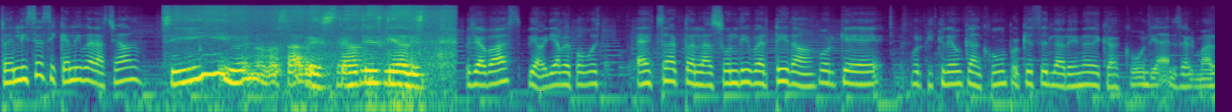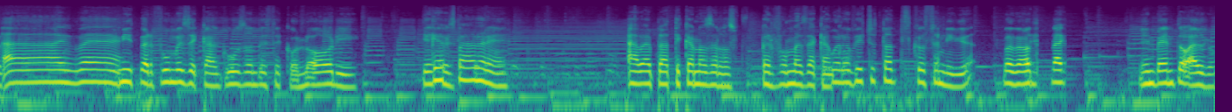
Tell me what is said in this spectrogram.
Felices y qué liberación. Sí, bueno, lo sabes, ya no tienes que ir al... Pues ya vas, ya, ya me pongo esta Exacto, el azul divertido. porque porque creo en Cancún, porque esta es la arena de Cancún y este es el mar. Ay, ve. Mis perfumes de Cancún son de este color y... y Qué este- padre. A ver, platícanos de los perfumes de Cancún. Bueno, he hecho tantas cosas en mi vida. Bueno, invento algo.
